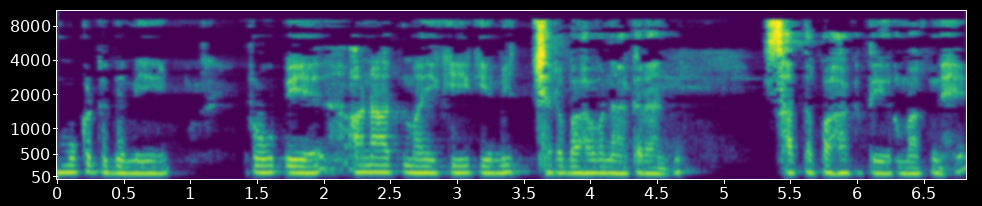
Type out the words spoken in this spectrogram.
මොකටද මේ රූපය අනාත්මයි කී කී මිච්ඡර භාවනා කරන්නේ සත පහක තේරුමක් නැහැ.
